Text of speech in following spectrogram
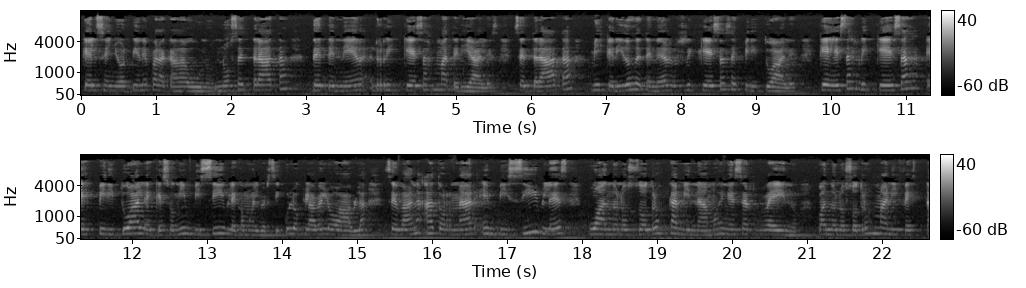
que el Señor tiene para cada uno. No se trata de tener riquezas materiales, se trata, mis queridos, de tener riquezas espirituales, que esas riquezas espirituales que son invisibles, como el versículo clave lo habla, se van a tornar en visibles visibles cuando nosotros caminamos en ese reino, cuando nosotros manifestamos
